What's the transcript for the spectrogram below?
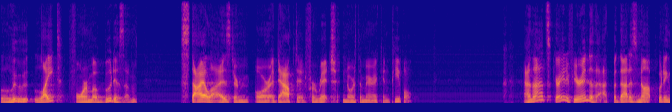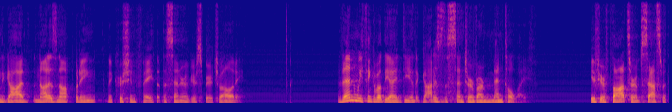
light form of Buddhism, stylized or, or adapted for rich North American people. And that's great if you're into that, but that is not putting the God, not is not putting the Christian faith at the center of your spirituality. Then we think about the idea that God is the center of our mental life. If your thoughts are obsessed with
